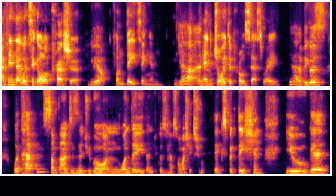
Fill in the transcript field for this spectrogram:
I think that would take a lot of pressure Yeah, from dating and yeah, and enjoy the process, right? Yeah, because what happens sometimes is that you go on one date, and because you have so much ex- expectation, you get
